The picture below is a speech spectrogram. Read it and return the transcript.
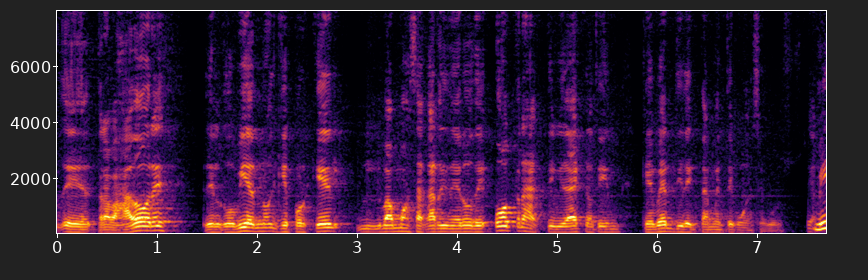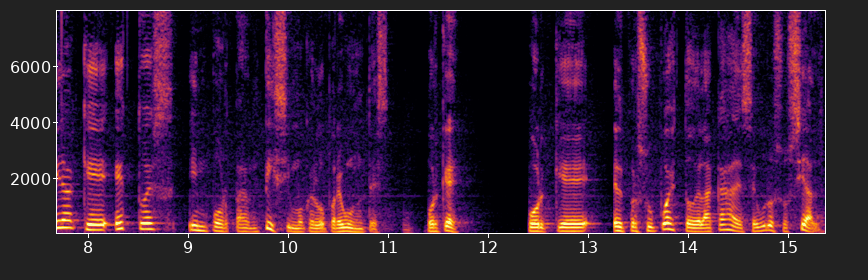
de trabajadores, del gobierno, y que por qué vamos a sacar dinero de otras actividades que no tienen que ver directamente con el seguro social. Mira que esto es importantísimo que lo preguntes. ¿Por qué? Porque el presupuesto de la Caja de Seguro Social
